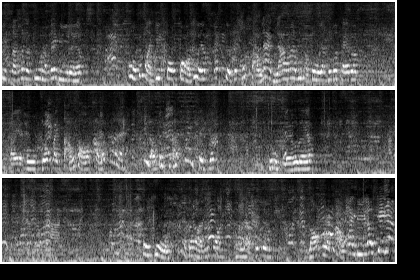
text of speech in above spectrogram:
ติดมันก็จะคู่ทำได้ดีเลยครับโอ้จังหวะยิงตรงปอดด้วยครับเกิดเป็นมุดเสาแรกอยู่แล้วนะผู้เสาตูยังซูเปอร์เซฟครับ ไปมูยกไปเสาสองอ้าวแล้วแม่ที่เราตรงรับไม่ติดครับถูกเร็วเลยครับโอ้โหจังหวะนี้บอลฉลับนิดนึงล็อกหัวเข่าไม่ดีแล้วยิง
